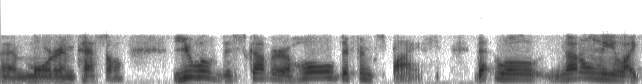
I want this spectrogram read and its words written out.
uh, mortar and pestle, you will discover a whole different spice that will not only like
